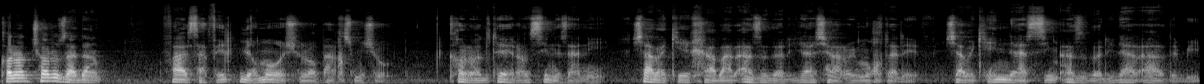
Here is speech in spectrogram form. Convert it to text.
کانال چهار رو زدم فلسفه قیام آشورا پخش می‌شد. کانال تهران سینه زنی شبکه خبر عزاداری در شهرهای مختلف شبکه نسیم عزاداری در اردبیل.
